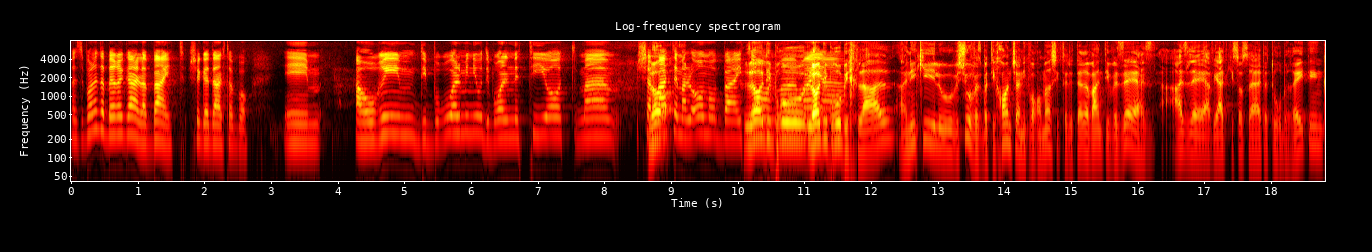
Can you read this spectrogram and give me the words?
אז בוא נדבר רגע על הבית שגדלת בו. ההורים דיברו על מיניות, דיברו על נטיות, מה... שמעתם לא, על הומו בעיתון? לא דיברו, מה, מה לא היה... דיברו בכלל. אני כאילו, ושוב, אז בתיכון, שאני כבר אומר שקצת יותר הבנתי וזה, אז, אז לאביעד קיסוס היה את הטור ברייטינג,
